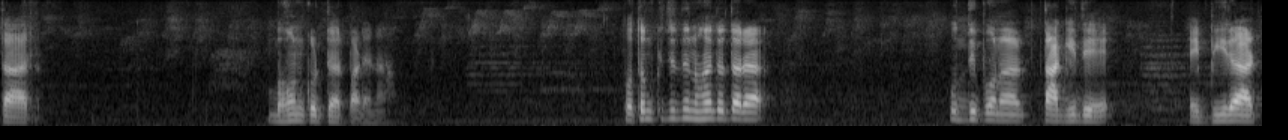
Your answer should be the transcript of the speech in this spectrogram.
তার বহন করতে আর পারে না। প্রথম কিছুদিন হয়তো তারা উদ্দীপনার তাগিদে এই বিরাট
